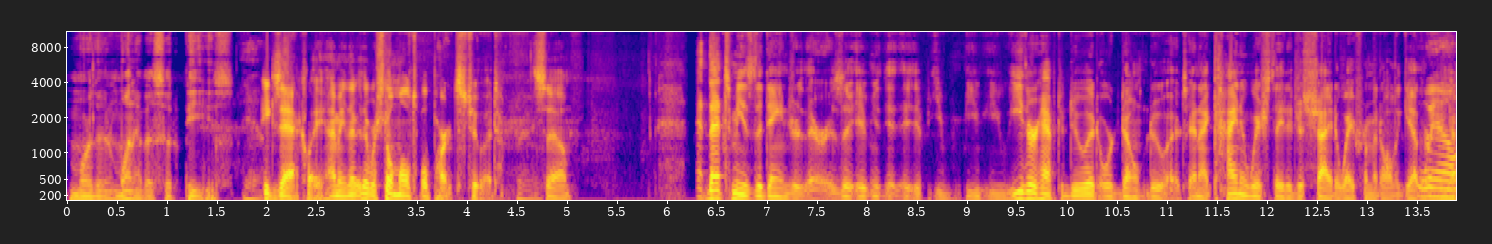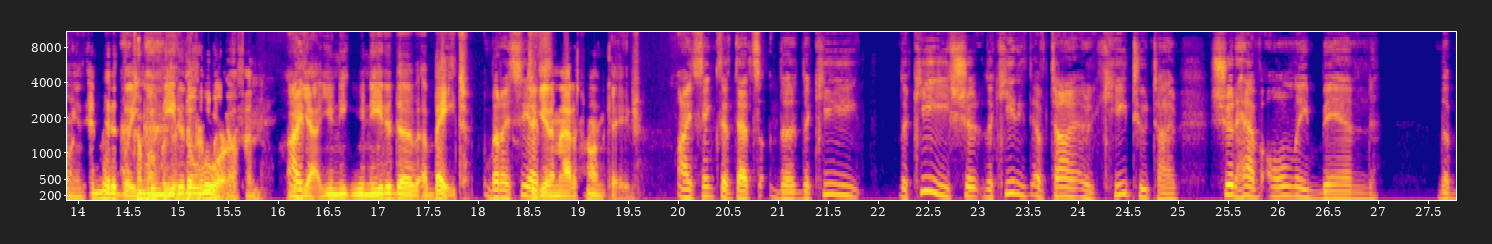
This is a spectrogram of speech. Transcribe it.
more than one episode apiece. Yeah. Exactly. I mean, there, there, were still multiple parts to it. Right. So, that to me is the danger there is if, if you, you, you either have to do it or don't do it. And i kind of wish they'd have just shied away from it altogether. Well, i mean admittedly you needed a, a lure. I, yeah you need you needed a, a, bait but i see to I, get him out of storm cage. I think that that's the the key the key should the key of time uh, key to time should have only been the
